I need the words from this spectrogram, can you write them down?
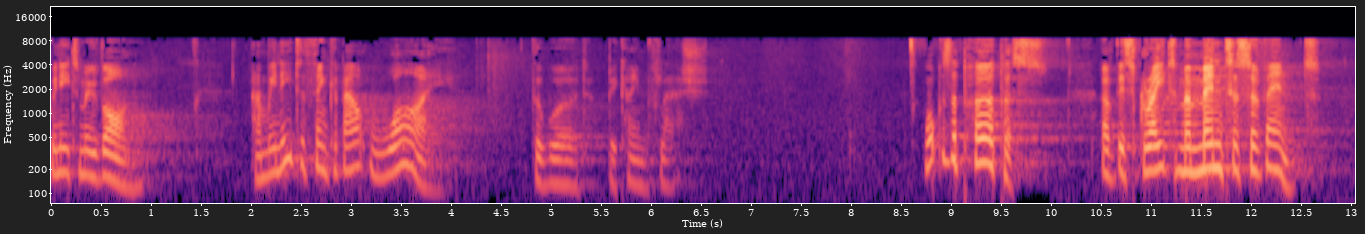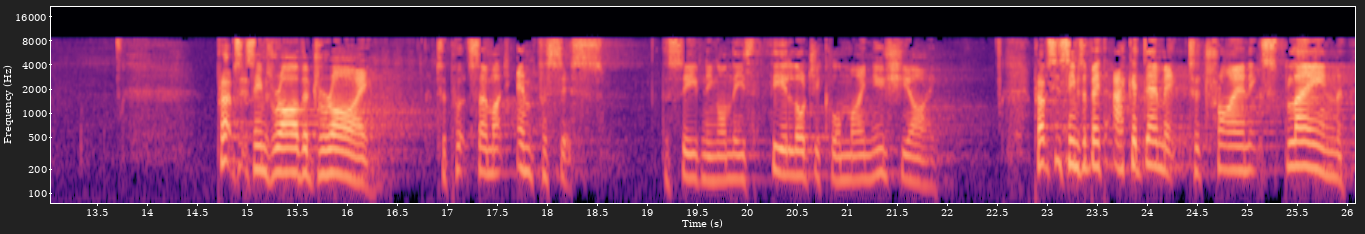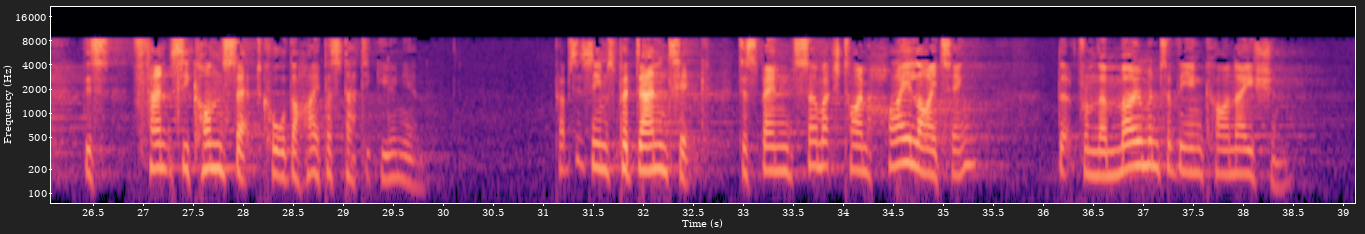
we need to move on. And we need to think about why the word became flesh. What was the purpose of this great momentous event? Perhaps it seems rather dry to put so much emphasis this evening on these theological minutiae. Perhaps it seems a bit academic to try and explain this fancy concept called the hypostatic union. Perhaps it seems pedantic to spend so much time highlighting that from the moment of the incarnation,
